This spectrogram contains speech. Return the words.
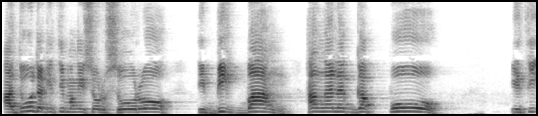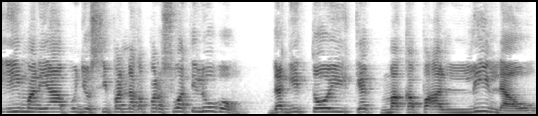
Ado dagiti mga sursuro ti Big Bang hanga naggapo iti ima ni Apo Diyos si pan nakaparswa ti lubong dagitoy ket makapaalilaw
